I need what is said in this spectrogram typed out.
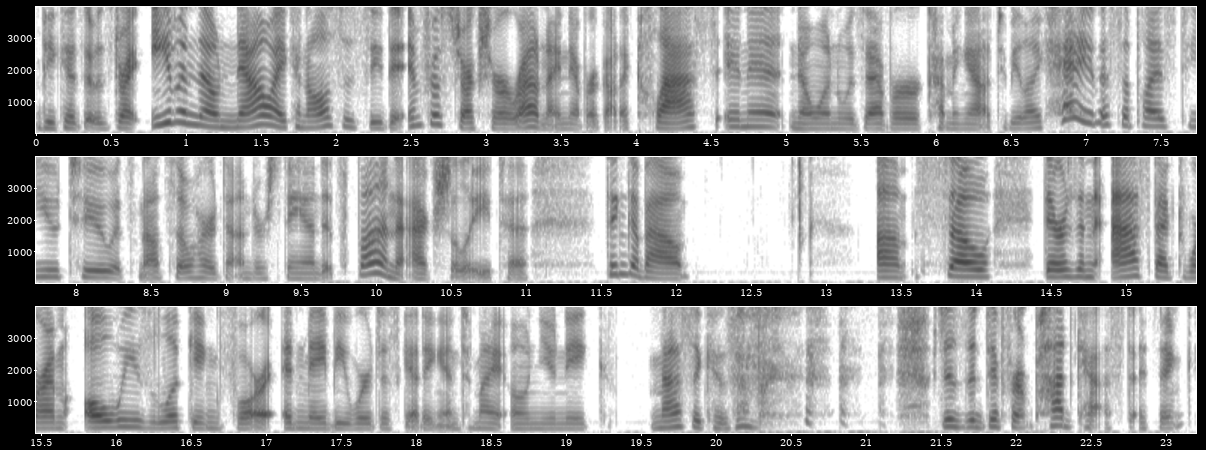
because it was dry. Even though now I can also see the infrastructure around. I never got a class in it. No one was ever coming out to be like, hey, this applies to you too. It's not so hard to understand. It's fun actually to think about. Um, so there's an aspect where I'm always looking for, and maybe we're just getting into my own unique masochism, which is a different podcast, I think.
